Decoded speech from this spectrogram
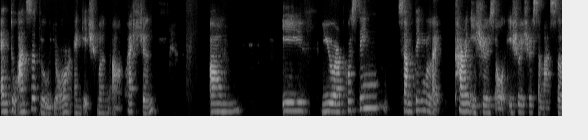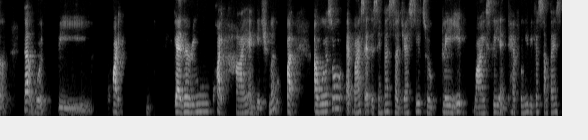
And to answer to your engagement uh, question, um, if you are posting something like current issues or issue issue semester, that would be quite gathering quite high engagement. But I will also advise at the same time suggest you to play it wisely and carefully because sometimes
